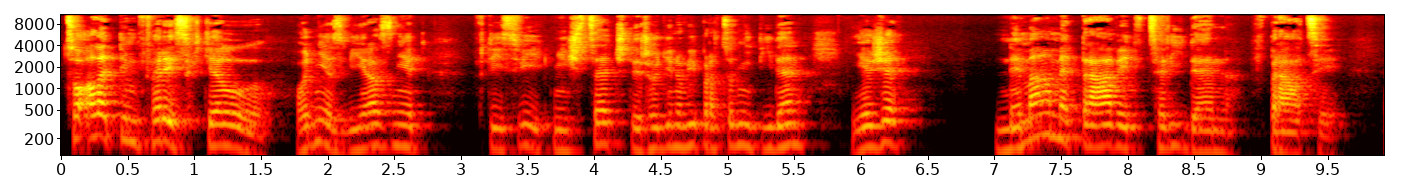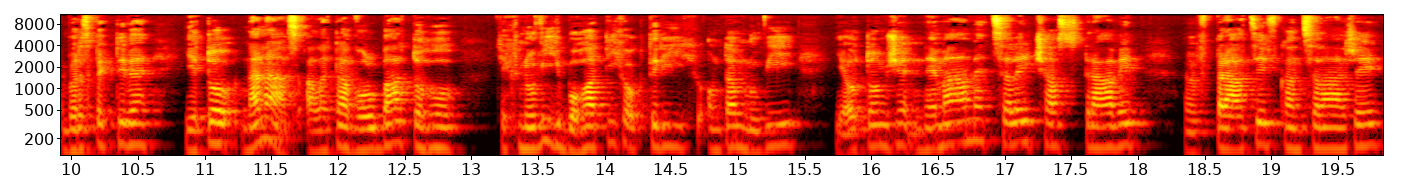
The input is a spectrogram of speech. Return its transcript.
co ale Tim Ferris chtěl hodně zvýraznit v té své knižce Čtyřhodinový pracovní týden, je, že nemáme trávit celý den v práci. Nebo respektive je to na nás, ale ta volba toho, těch nových bohatých, o kterých on tam mluví, je o tom, že nemáme celý čas trávit v práci, v kanceláři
